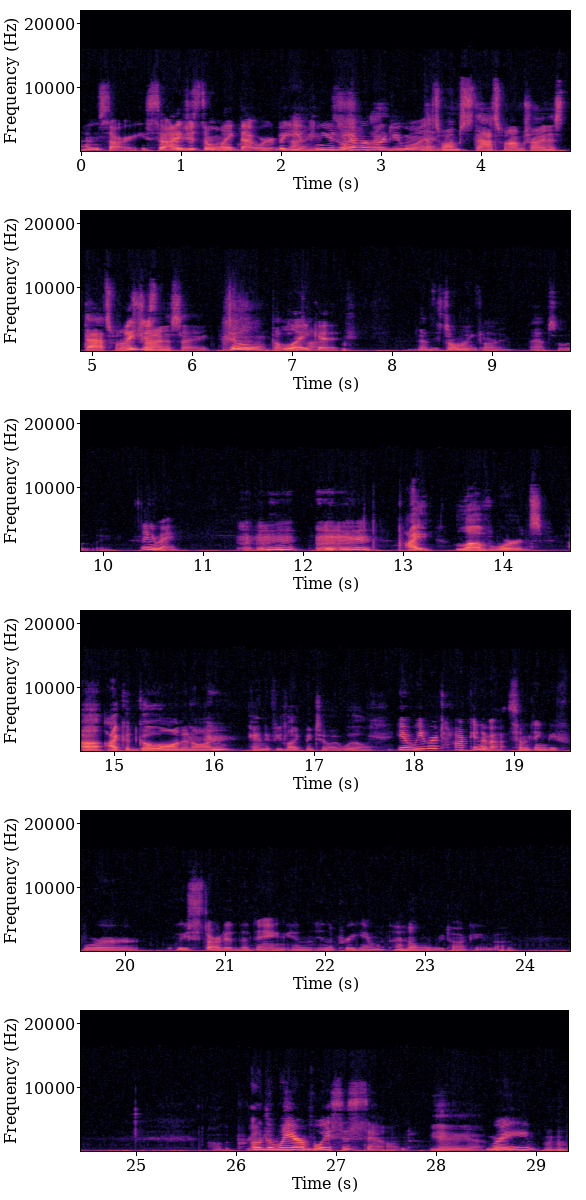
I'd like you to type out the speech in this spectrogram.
I'm sorry. So I just don't like that word. But you I- can use whatever word you want. That's what I'm. That's what I'm trying to. That's what I I just trying to say. don't like time. it. That's totally like it. fine. Absolutely. Anyway, I love words. Uh, I could go on and on, and if you'd like me to, I will. yeah, we were talking about something before we started the thing in in the pregame. What the hell were we talking about? Oh, the pre. Oh, the way our voices sound, Yeah, yeah, yeah. right? Mm-hmm.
